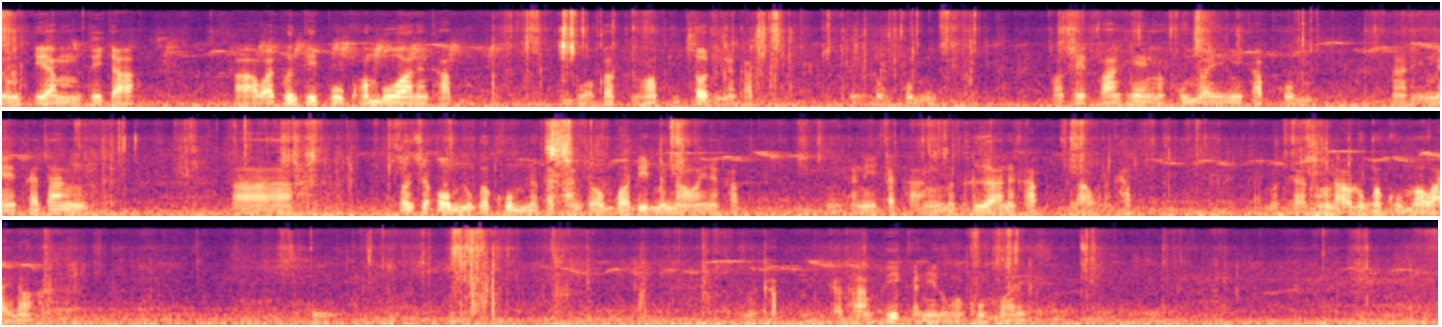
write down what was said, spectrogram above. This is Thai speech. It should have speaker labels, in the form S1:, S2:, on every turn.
S1: ลุงเตรียมที่จะไว้พื้นที่ปลูกหอมบัวนะครับหอมบัวก็คือหอมกินต้นนะครับลุงคุมเอาเศษฟางแห้งมาคุมไว้อย่างนี้ครับคุมหน้าดินแม้กระทั่งต้นชะอมลุงก็คุมนะกระถางชะอมเพราะดินมันน้อยนะครับ อันนี้กระถางมะเขือนะครับเรานะครับมะเขือของเราลุงก็คุมเอาไว้เนาะนี่นะครับกระถางพริกอันนี้ลุงก็คุมไว้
